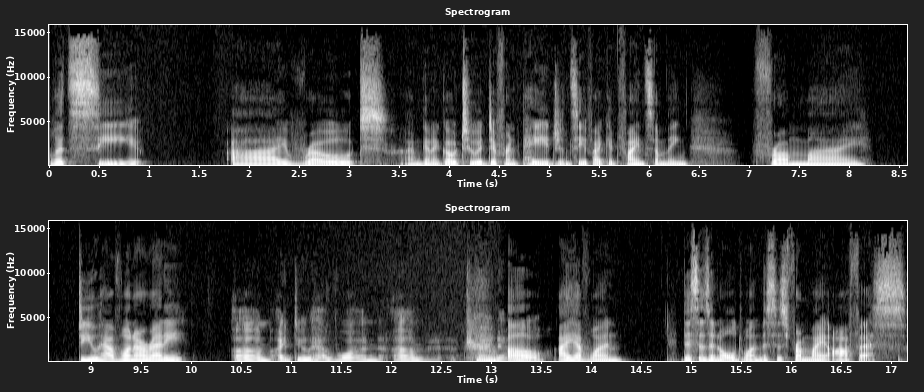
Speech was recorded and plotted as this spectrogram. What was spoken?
let's see. I wrote I'm going to go to a different page and see if I could find something from my Do you have one already? Um, I do have one. Um, I'm trying to. Oh, I have one. This is an old one. This is from my office.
